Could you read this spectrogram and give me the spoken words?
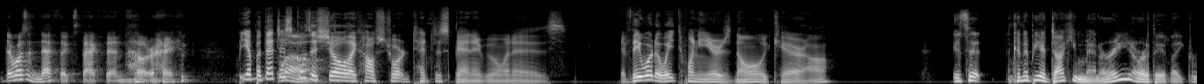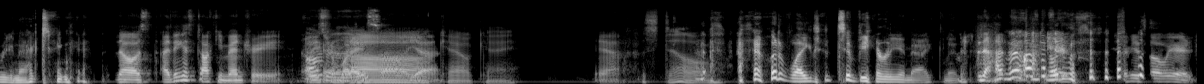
There wasn't Netflix back then, though, right? yeah, but that just goes to show like how short attention span everyone is. If they were to wait twenty years, no one would care, huh? Is it going to be a documentary or are they like reenacting it? No, it's, I think it's documentary. At Oh, least from what I saw. Oh, Yeah. Okay, okay. Yeah. Still. I would have liked it to be a reenactment. That'd be weird. That'd be so weird.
